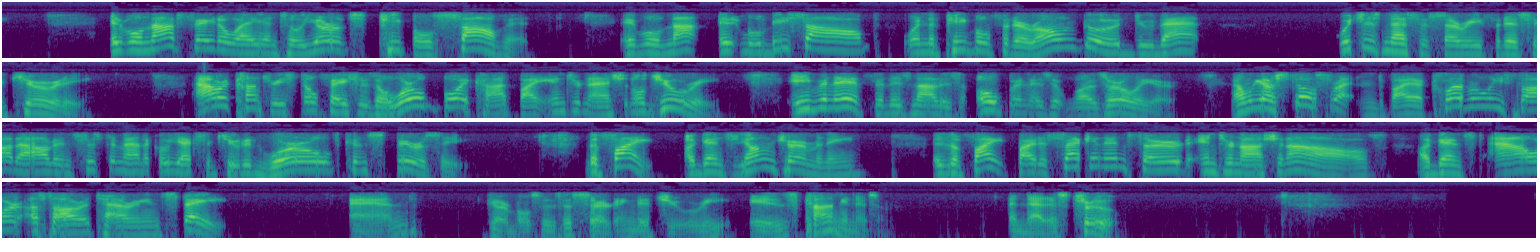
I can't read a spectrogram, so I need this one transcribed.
It will not fade away until Europe's people solve it. It will not it will be solved when the people for their own good do that which is necessary for their security. Our country still faces a world boycott by international Jewry, even if it is not as open as it was earlier. And we are still threatened by a cleverly thought out and systematically executed world conspiracy. The fight against young Germany is a fight by the second and third internationals against our authoritarian state. And Goebbels is asserting that Jewry is communism and that is true.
